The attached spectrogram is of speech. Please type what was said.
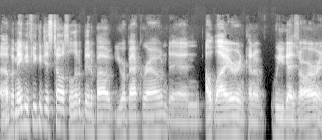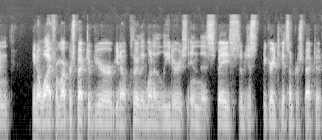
Uh, but maybe if you could just tell us a little bit about your background and outlier and kind of who you guys are and you know why from our perspective you're you know clearly one of the leaders in this space so it'd just be great to get some perspective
